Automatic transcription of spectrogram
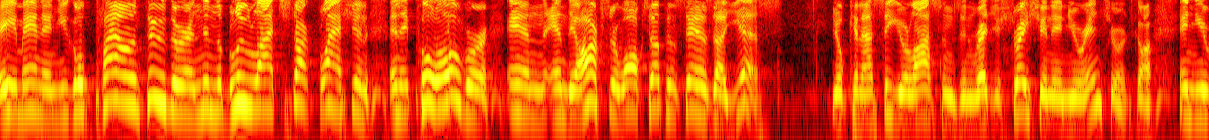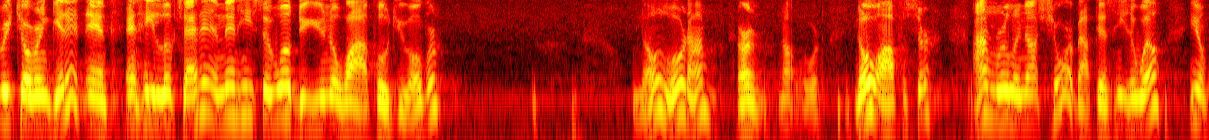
amen, and you go plowing through there and then the blue lights start flashing and they pull over and, and the officer walks up and says, uh, Yes, you know, can I see your license and registration and your insurance card? And you reach over and get it, and, and he looks at it, and then he said, Well, do you know why I pulled you over? No, Lord, I'm, or not Lord, no, officer, I'm really not sure about this. And he said, Well, you know,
